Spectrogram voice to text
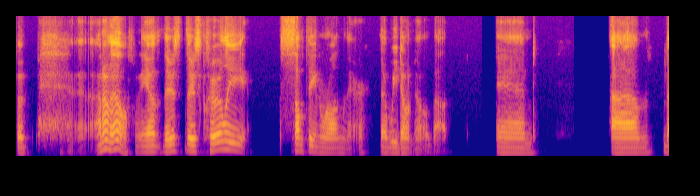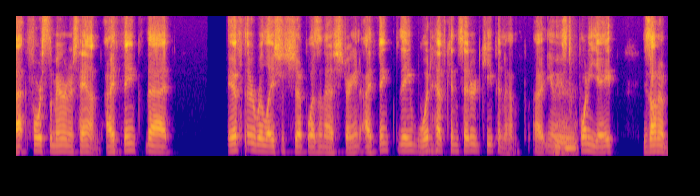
but I don't know. You know, there's there's clearly something wrong there that we don't know about. And um, that forced the Mariners' hand. I think that if their relationship wasn't as strained, I think they would have considered keeping him. Uh, you know, he's Mhm. 28. He's on a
